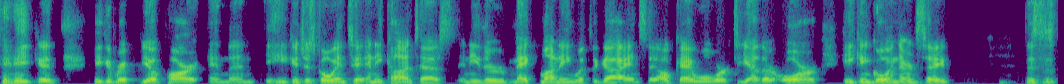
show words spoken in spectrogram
he could he could rip you apart, and then he could just go into any contest and either make money with the guy and say, okay, we'll work together, or he can go in there and say, this is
